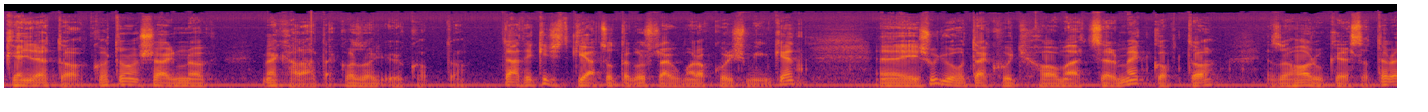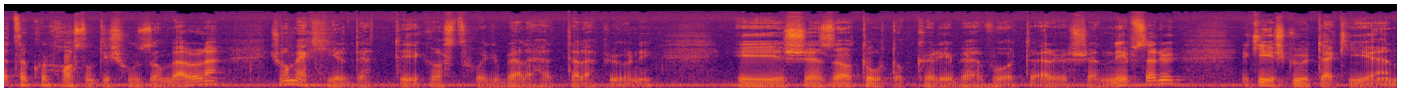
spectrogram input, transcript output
kenyeret a katonaságnak, meghálálták az, hogy ő kapta. Tehát egy kicsit kiátszottak osztrákok már akkor is minket, és úgy gondolták, hogy ha már egyszer megkapta ez a Haruk ezt a területet, akkor hasznot is húzzon belőle, és akkor meghirdették azt, hogy be lehet települni és ez a tótok körében volt erősen népszerű. Ki is küldtek ilyen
